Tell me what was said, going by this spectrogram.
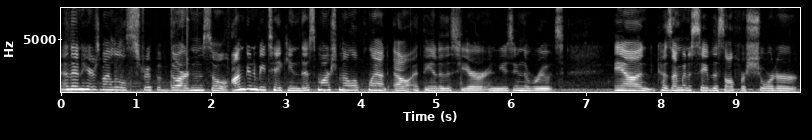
And then here's my little strip of garden. So I'm going to be taking this marshmallow plant out at the end of this year and using the roots. And because I'm going to save this all for shorter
